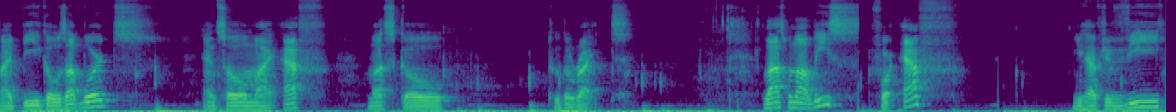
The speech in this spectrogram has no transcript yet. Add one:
my B goes upwards and so my F must go to the right. Last but not least, for F, you have your V,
